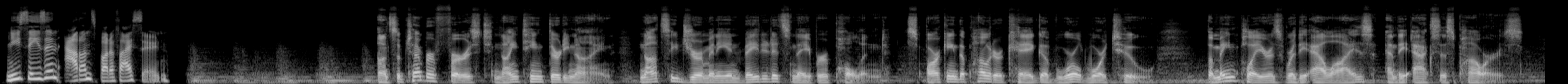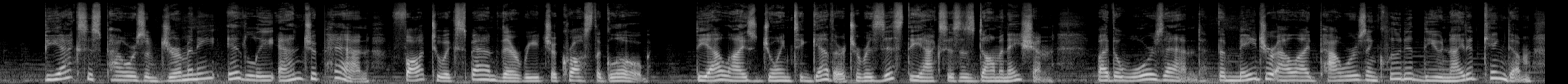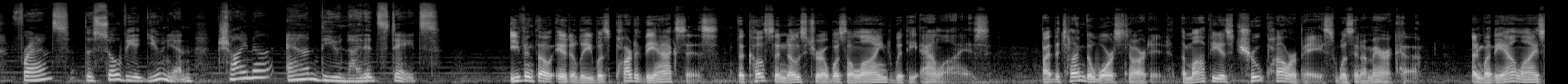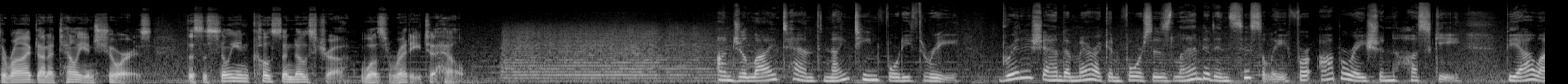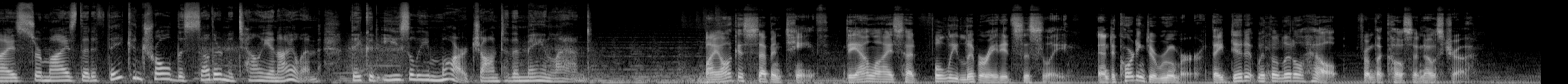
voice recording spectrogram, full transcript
New season out on Spotify soon. On September 1st, 1939, Nazi Germany invaded its neighbor Poland, sparking the powder keg of World War II. The main players were the Allies and the Axis powers. The Axis powers of Germany, Italy, and Japan fought to expand their reach across the globe. The Allies joined together to resist the Axis's domination. By the war's end, the major Allied powers included the United Kingdom, France, the Soviet Union, China, and the United States. Even though Italy was part of the Axis, the Cosa Nostra was aligned with the Allies. By the time the war started, the Mafia's true power base was in America. And when the Allies arrived on Italian shores, the Sicilian Cosa Nostra was ready to help. On July 10, 1943, British and American forces landed in Sicily for Operation Husky, the Allies surmised that if they controlled the southern Italian island, they could easily march onto the mainland. By August 17th, the Allies had fully liberated Sicily, and according to rumor, they did it with a little help from the Cosa Nostra.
